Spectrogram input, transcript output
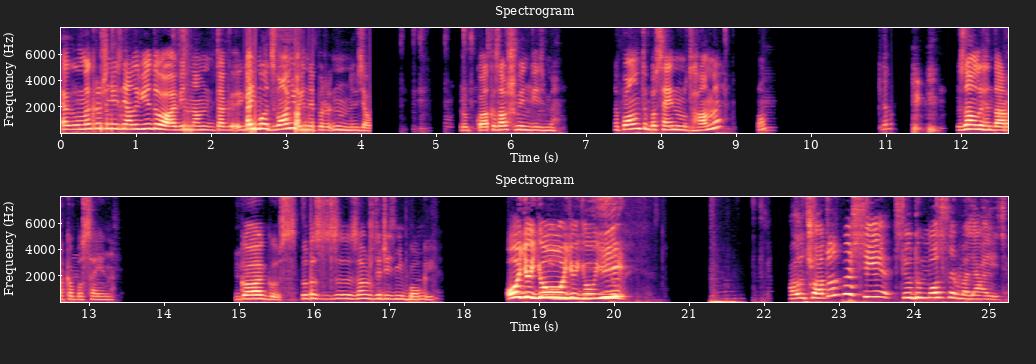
Як ми, коротше, не зняли відео, а він нам так. Я йому дзвоню, а він не, пер... ну, не взяв. Трубку, а сказав, що він візьме. Наповнити басейн мозгами. Що? Знов легендарка басейну. Гагус. Тут завжди різні боги. Ой-ой-ой-ой-ой. Але чого тут всі всюди монстр валяється?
